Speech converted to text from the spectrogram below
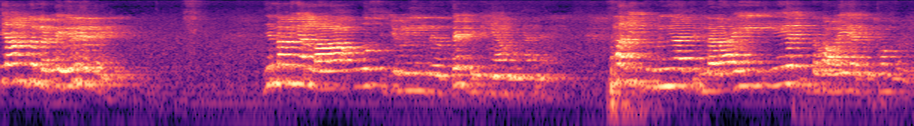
ਚੰਦ ਲਟੇਰੇ ਨੇ। ਜਿਨ੍ਹਾਂ ਦੀਆਂ ਲਾਲਾਂ ਉਸ ਜ਼ਮੀਨ ਦੇ ਉੱਤੇ ਡਿੱਗੀਆਂ ਹੋਈਆਂ ਨੇ। ਸਾਰੀ ਦੁਨੀਆ 'ਚ ਲੜਾਈ ਇਹ ਦਿਵਾਲੇ ਆ ਕਿੱਥੋਂ ਮਿਲਦੀ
